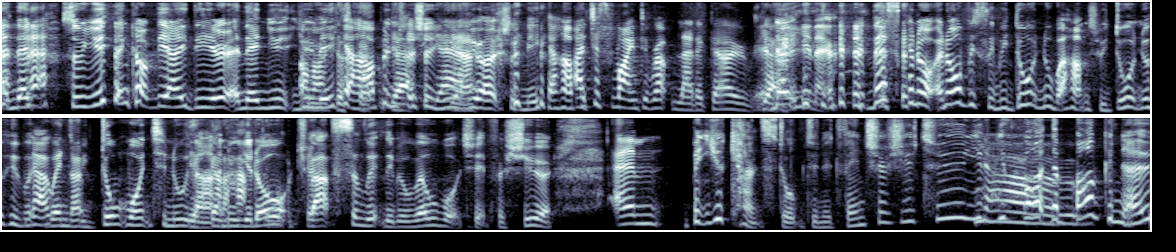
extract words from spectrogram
and then, so you think up the idea and then you, you And I make it happen, yeah. Tricia. Yeah. You, you actually make it happen. I just wind her up and let her go, really, Yeah. you know. this cannot, and obviously we don't know what happens. We don't know who No. wins. No. We don't want to know You're that. gonna I know have you're to all watch it. absolutely. We will watch it for sure. Um, but you can't stop doing adventures, you two. You, You've got the bug now.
